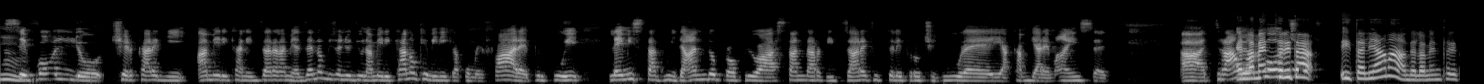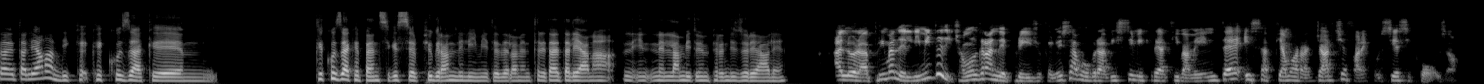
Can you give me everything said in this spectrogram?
Se mhm, voglio cercare di americanizzare la mia azienda, ho bisogno di un americano che mi dica come fare, per cui lei mi sta guidando proprio a standardizzare tutte le procedure e a cambiare mindset. Ah, E la trauma coach. mentalità italiana, della mentalità italiana, di che, che cos'è che, mh, che cos'è che pensi che sia il più grande limite della mentalità italiana in- nell'ambito imprenditoriale? Allora, prima del limite, diciamo il grande pregio che noi siamo bravissimi creativamente e sappiamo arrangiarci a fare qualsiasi cosa.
